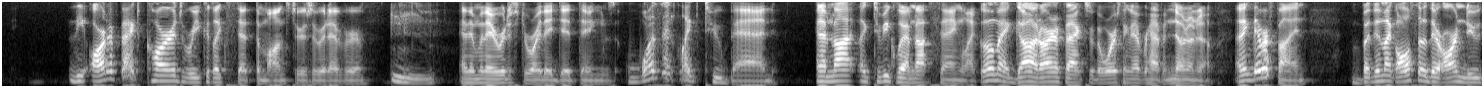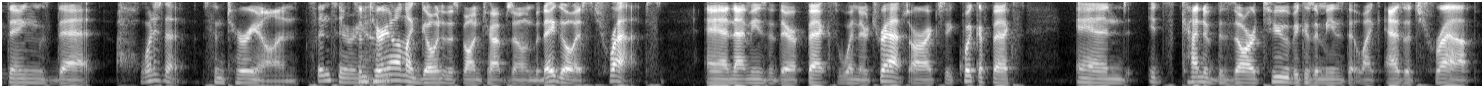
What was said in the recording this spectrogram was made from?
the artifact cards where you could like set the monsters or whatever, hmm. and then when they were destroyed, they did things wasn't like too bad. And I'm not like to be clear, I'm not saying like, oh my god, artifacts are the worst thing that ever happened. No, no, no. I think they were fine. But then like also there are new things that what is that Centurion? Centurion. Centurion like go into the spawn trap zone, but they go as traps. And that means that their effects when they're traps are actually quick effects. And it's kind of bizarre too because it means that like as a trap,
